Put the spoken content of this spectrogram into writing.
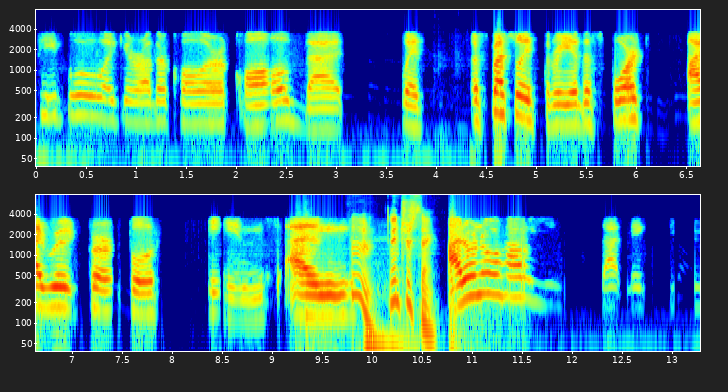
people, like your other caller called, that with especially three of the sports, I root for both teams. And Hmm, interesting. I don't know how you, that makes you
